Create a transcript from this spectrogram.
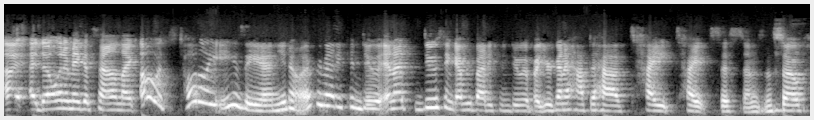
I, I, don't want to make it sound like, oh, it's totally easy and you know everybody can do it. And I do think everybody can do it, but you're going to have to have tight, tight systems. And so, mm-hmm.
